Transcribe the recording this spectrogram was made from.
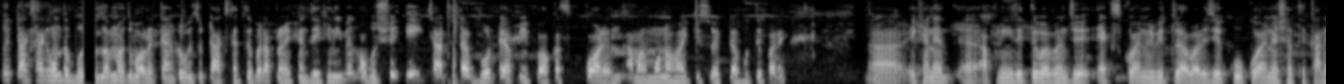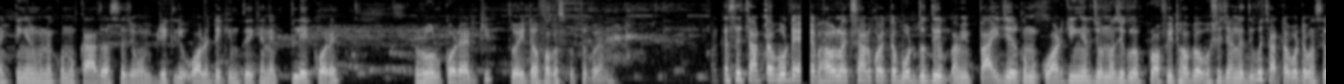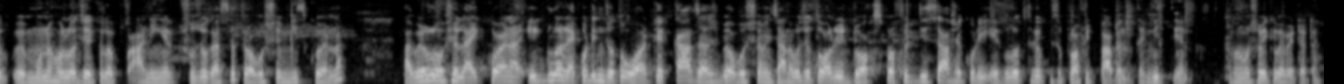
তো টাক্স আগে মতো বললাম না, হয়তো ওয়ালেট কানেক্ট করে কিছু টাক্স থাকতে পারে, আপনারা এখানে দেখে নেবেন। অবশ্যই এই চারটা বোর্ডে আপনি ফোকাস করেন, আমার মনে হয় কিছু একটা হতে পারে। এখানে আপনি দেখতে পাবেন যে এক্স কয়েনের ভিতরে আবার যে কু কয়েনের সাথে কানেক্টিংয়ের মানে কোনো কাজ আছে, যেমন ডিরেক্টলি ওয়ালেটে কিন্তু এখানে প্লে করে রোল করে আর কি। তো এটাও ফোকাস করতে পারেন। আমার কাছে চারটা বোর্ড ভালো লাগছে। আর কয়েকটা বোর্ড যদি আমি পাই, যেরকম ওয়ার্কিংয়ের জন্য যেগুলো প্রফিট হবে, অবশ্যই চ্যানেলে দিব। চারটা বোর্ডে আমার মনে হলো যে এগুলো আর্নিংয়ের সুযোগ আছে, তো অবশ্যই মিস করেন না। ভিডিওগুলো অবশ্যই লাইক করেন। আর এইগুলো রেকর্ডিং যত ওয়ার্কের কাজ আসবে, অবশ্যই আমি জানাব যেহেতু অলরেডি ডক্স প্রফিট দিছে, আশা করি এগুলোর থেকেও কিছু প্রফিট পাবেন। তাই মিস দিন ধন্যবাদ সবাইকে এটা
